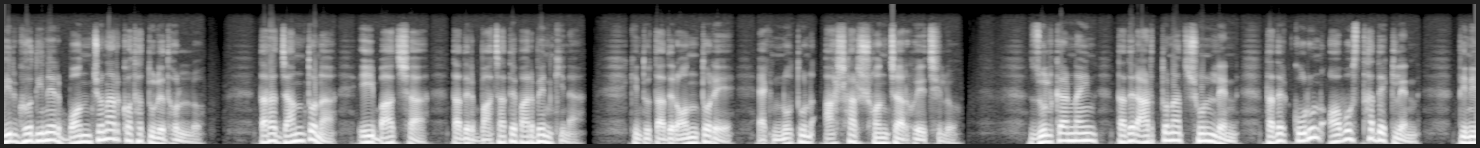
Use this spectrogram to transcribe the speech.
দীর্ঘদিনের বঞ্চনার কথা তুলে ধরল। তারা জানত না এই বাদশাহ তাদের বাঁচাতে পারবেন কিনা, কিন্তু তাদের অন্তরে এক নতুন আশার সঞ্চার হয়েছিল। জুলকারনাইন তাদের আর্তনাদ শুনলেন, তাদের করুণ অবস্থা দেখলেন। তিনি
